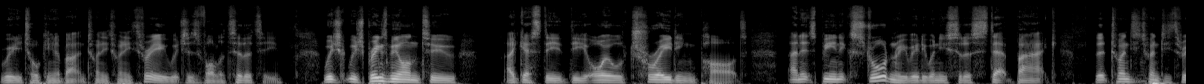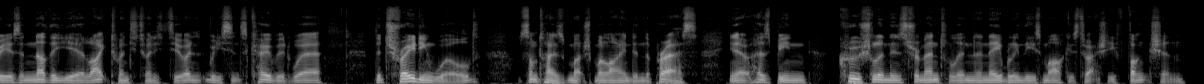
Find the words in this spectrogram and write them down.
really talking about in 2023, which is volatility. Which which brings me on to I guess the the oil trading part, and it's been extraordinary really when you sort of step back that 2023 is another year like 2022 and really since COVID where the trading world, sometimes much maligned in the press, you know, has been crucial and instrumental in enabling these markets to actually function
